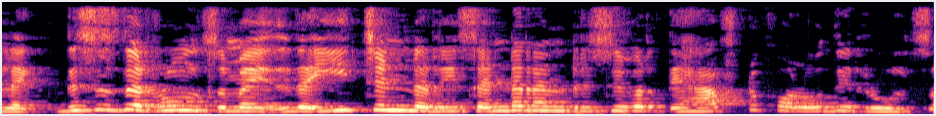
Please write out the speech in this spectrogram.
like this is the rules. The each and the sender and receiver they have to follow the rules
